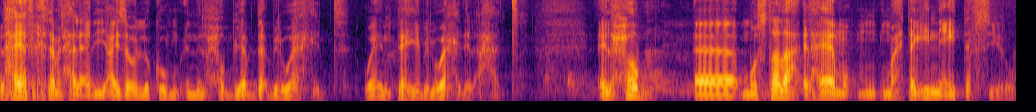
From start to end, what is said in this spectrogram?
الحقيقة في ختام الحلقة دي عايز أقول لكم إن الحب يبدأ بالواحد وينتهي بالواحد الأحد. الحب آه، مصطلح الحقيقة محتاجين نعيد تفسيره.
